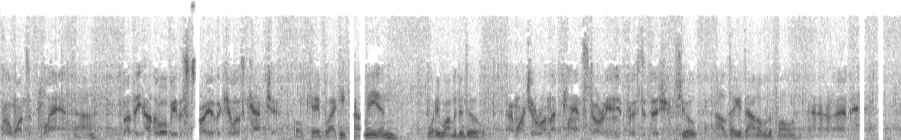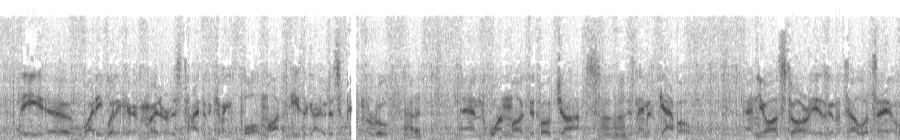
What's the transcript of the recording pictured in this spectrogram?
Well, one's a plan, Huh? but the other will be the story of the killer's capture. Okay, Blackie, count me in. What do you want me to do? I want you to run that plant story in your first edition. Shoot. I'll take it down over the phone. All right. The uh, Whitey Whittaker murder is tied to the killing of Paul Martin. He's the guy who disappeared from the roof. Got it? And one mug did both jobs. Uh-huh. His name is Gabbo. And your story is going to tell the tale.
